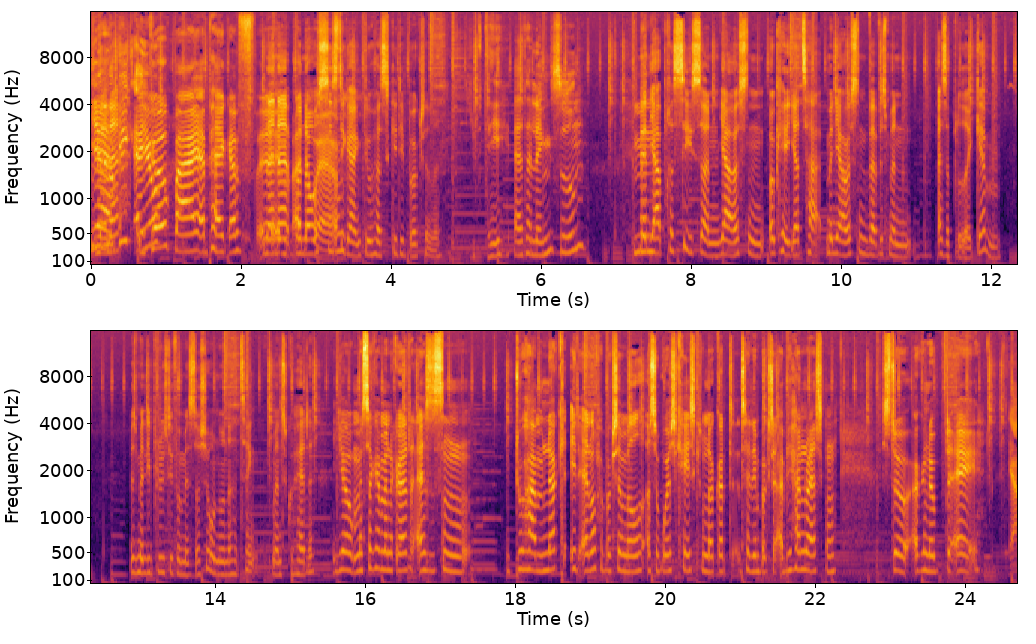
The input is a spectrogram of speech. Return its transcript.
Ja, Men logik er jo... go buy a pack of uh, Nana, hvornår underwear. sidste gang, du har skidt i bukserne? Det er da længe siden. Men, men jeg er præcis sådan, jeg er også sådan, okay, jeg tager, men jeg er også sådan, hvad hvis man altså bløder igennem? Hvis man lige pludselig får menstruation, uden at have tænkt, man skulle have det. Jo, men så kan man godt, altså sådan... Du har nok et andet par bukser med, og så worst case kan du nok godt tage dine bukser op i håndvasken, stå og knuppe det af. Ja,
